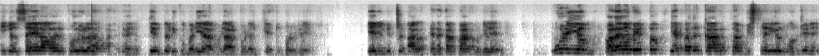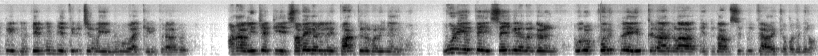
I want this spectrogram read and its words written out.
நீங்கள் செயலாளர் பொருளாளராக தேர்ந்தெடுக்கும்படியாக கூட கேட்டுக்கொள்கிறேன். ஏனென்று சொன்னால் எனக்கு அன்பானவர்களே ஊழியம் வளர வேண்டும் என்பதற்காகத்தான் மிஷினரிகள் ஒன்றிணைந்து இந்த தென்னிந்திய திருச்சபையை உருவாக்கி இருக்கிறார்கள் ஆனால் இன்றைக்கு சபைகளிலே பார்க்கிறவர்கள் ஊழியத்தை செய்கிறவர்கள் ஒரு பொறுப்பிலே இருக்கிறார்களா என்று நாம் சிந்திக்க அழைக்கப்படுகிறோம்.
